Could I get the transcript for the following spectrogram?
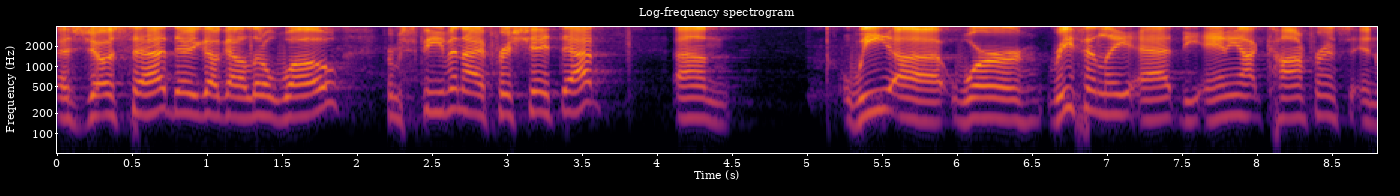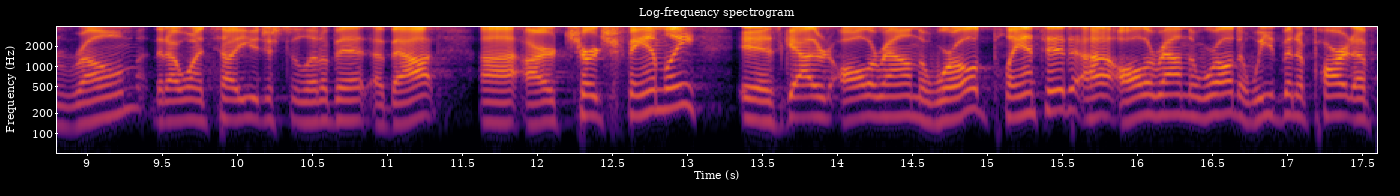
As Joe said, there you go. Got a little whoa from Stephen. I appreciate that. Um, we uh, were recently at the Antioch conference in Rome that I want to tell you just a little bit about. Uh, our church family is gathered all around the world, planted uh, all around the world, and we've been a part of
